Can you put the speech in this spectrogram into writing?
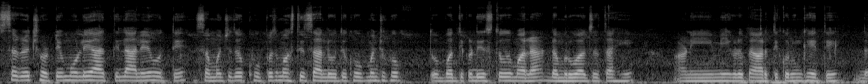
सगळे छोटे मुले आरतीला आले होते. समोरचे तर खूपच मस्ती चालू होती. खूप म्हणजे खूप तो ब तिकडे दिसतो मला डमरू वाजत आहे. आणि मी इकडे पण आरती करून घेते. ल-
